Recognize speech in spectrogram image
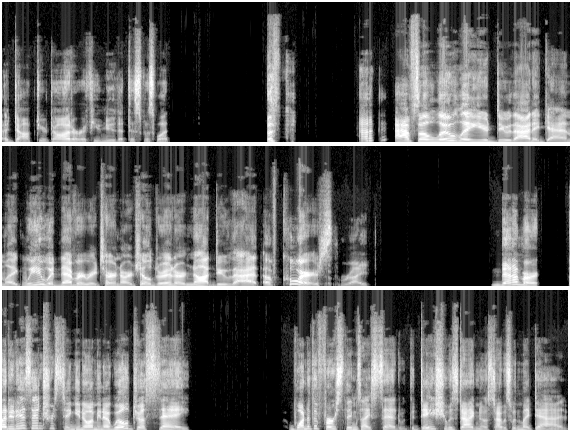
adopt your daughter if you knew that this was what? Absolutely, you'd do that again. Like, we would never return our children or not do that. Of course. Right. Never. But it is interesting, you know. I mean, I will just say one of the first things I said the day she was diagnosed, I was with my dad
